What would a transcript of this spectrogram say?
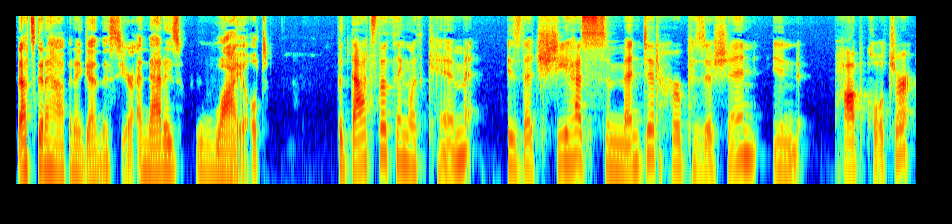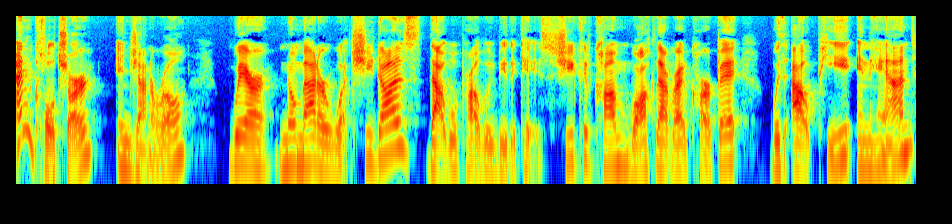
that's going to happen again this year. And that is wild. But that's the thing with Kim is that she has cemented her position in pop culture and culture in general, where no matter what she does, that will probably be the case. She could come walk that red carpet without Pete in hand,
